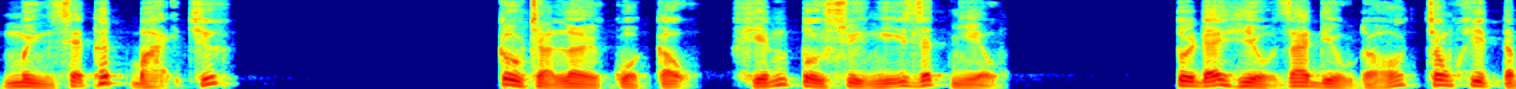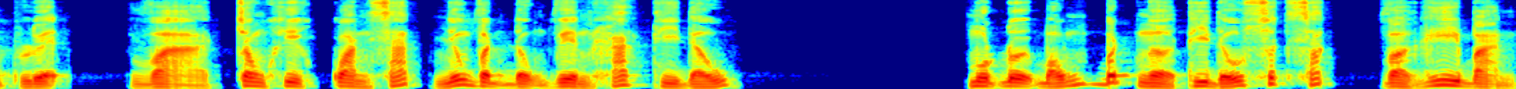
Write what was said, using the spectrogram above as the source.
mình sẽ thất bại chứ? Câu trả lời của cậu khiến tôi suy nghĩ rất nhiều. Tôi đã hiểu ra điều đó trong khi tập luyện và trong khi quan sát những vận động viên khác thi đấu. Một đội bóng bất ngờ thi đấu xuất sắc và ghi bàn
